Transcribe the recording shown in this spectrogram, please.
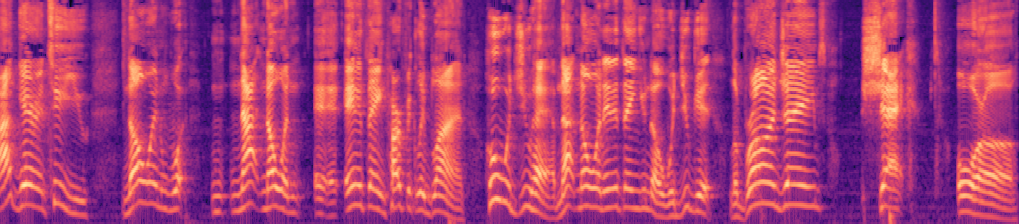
I guarantee you, knowing what, not knowing anything perfectly blind, who would you have? Not knowing anything you know, would you get LeBron James, Shaq, or uh,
